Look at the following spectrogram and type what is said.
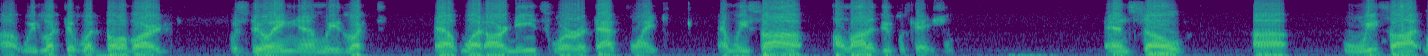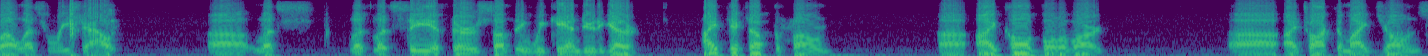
Uh, we looked at what Boulevard was doing and we looked at what our needs were at that point, and we saw a lot of duplication. And so uh, we thought, well, let's reach out. Uh, let's let, let's see if there's something we can do together. I picked up the phone uh, I called Boulevard. Uh, I talked to Mike Jones.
